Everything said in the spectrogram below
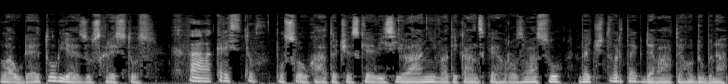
Laudetur Jezus Christus. Chvála Kristu. Posloucháte české vysílání Vatikánského rozhlasu ve čtvrtek 9. dubna.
